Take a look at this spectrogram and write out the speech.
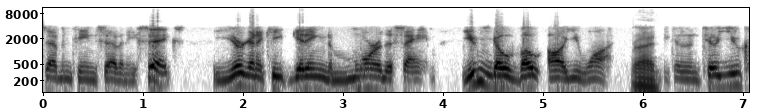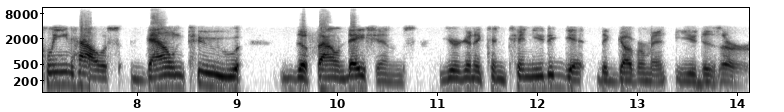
1776, you're going to keep getting the more of the same. You can go vote all you want Right. because until you clean house down to the foundations, you're going to continue to get the government you deserve.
